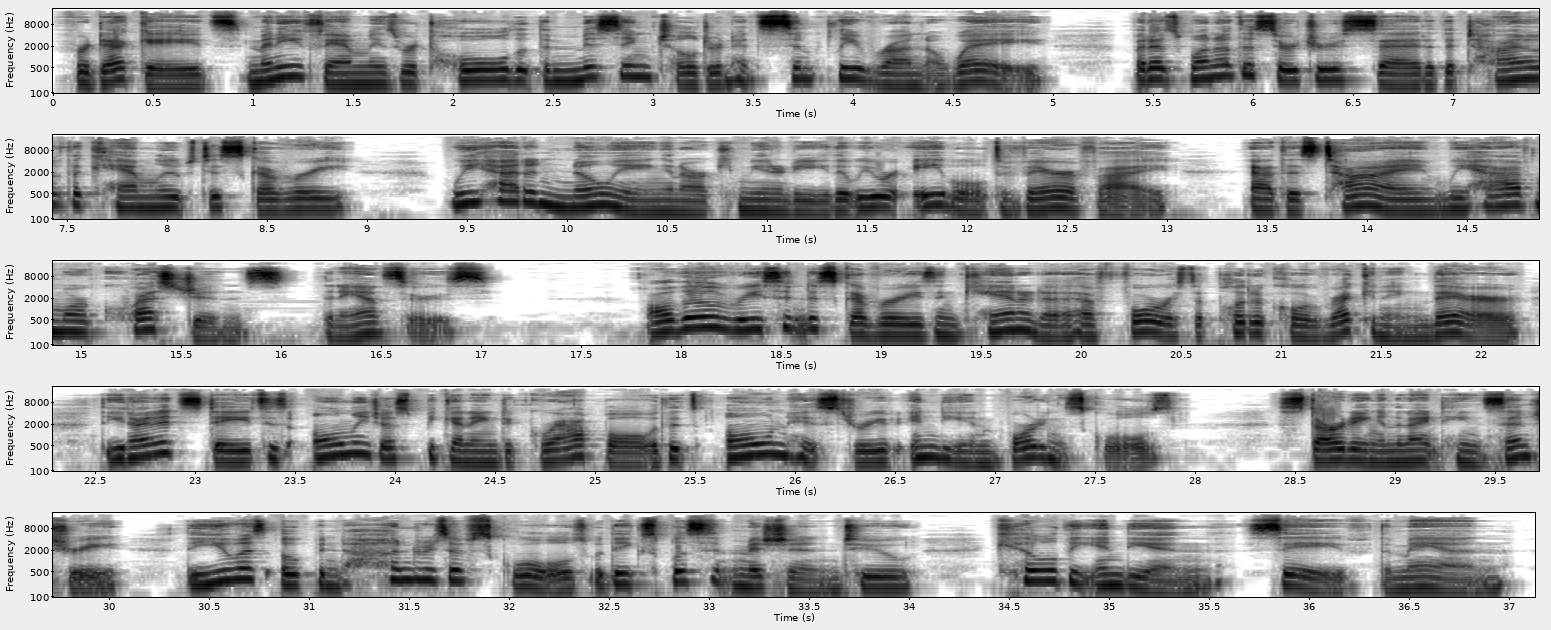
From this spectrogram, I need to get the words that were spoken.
For decades, many families were told that the missing children had simply run away. But as one of the searchers said at the time of the Kamloops discovery, we had a knowing in our community that we were able to verify. At this time, we have more questions than answers. Although recent discoveries in Canada have forced a political reckoning there, the United States is only just beginning to grapple with its own history of Indian boarding schools. Starting in the 19th century, the U.S. opened hundreds of schools with the explicit mission to kill the Indian, save the man.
